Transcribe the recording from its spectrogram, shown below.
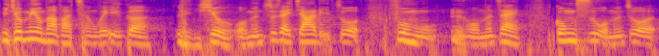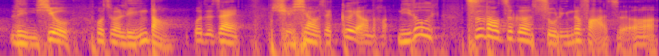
你就没有办法成为一个领袖。我们住在家里做父母，我们在公司我们做领袖或者领导，或者在学校在各样的，你都知道这个属灵的法则啊。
